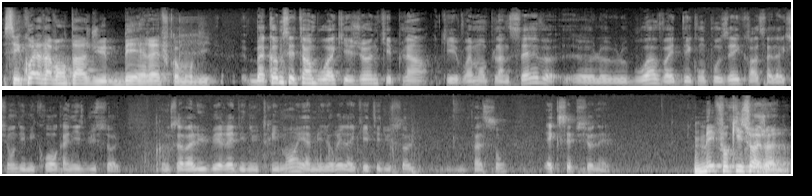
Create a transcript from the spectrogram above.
C'est quoi l'avantage du BRF comme on dit? Bah, Comme c'est un bois qui est jeune, qui est, plein, qui est vraiment plein de sève, euh, le, bois va être décomposé grâce à l'action des micro-organismes du sol. Donc ça va libérer des nutriments et améliorer la qualité du sol d'une façon exceptionnelle. Mais il faut qu'il soit jeune.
